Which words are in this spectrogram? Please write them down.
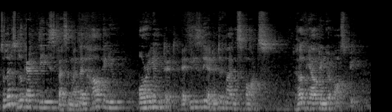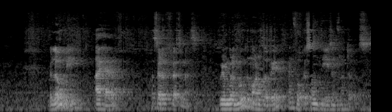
So let us look at these specimens and how can you orient it and easily identify the spots help you out in your OSPE. Below me, I have a set of specimens. We're going to move the models away and focus on these in front of us.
